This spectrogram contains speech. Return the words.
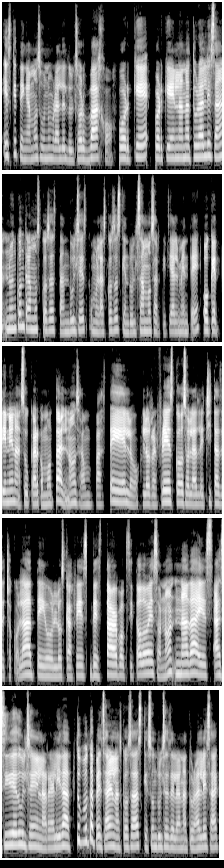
es que tengamos un umbral del dulzor bajo. ¿Por qué? Porque en la naturaleza no encontramos cosas tan dulces como las cosas que endulzamos artificialmente o que tienen azúcar como tal, ¿no? O sea, un pastel o los refrescos o las lechitas de chocolate o los cafés de Starbucks y todo eso, ¿no? Nada es así de dulce en la realidad. Tú ponte a pensar en las cosas que son dulces de la naturaleza,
